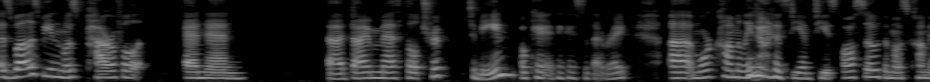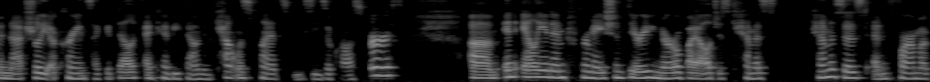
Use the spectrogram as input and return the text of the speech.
as well as being the most powerful then uh, dimethyltryptamine. Okay, I think I said that right. Uh, more commonly known as DMT, is also the most common naturally occurring psychedelic and can be found in countless plant species across Earth. Um, in alien information theory, neurobiologist, chemist, chemist, and pharmacologist,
